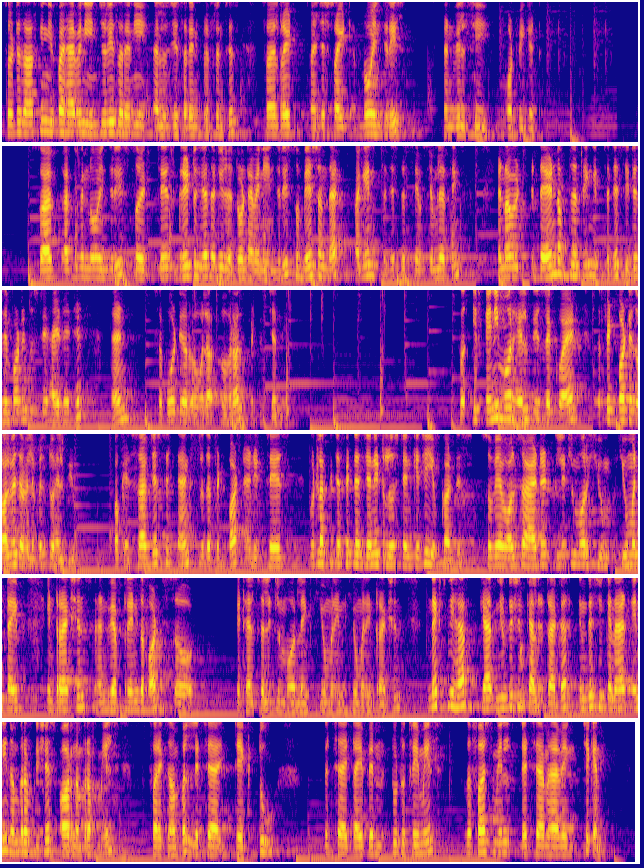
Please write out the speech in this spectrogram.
so it is asking if I have any injuries or any allergies or any preferences. So I'll write I'll just write no injuries and we'll see what we get. So I've, I've given no injuries. So it says great to hear that you don't have any injuries. So based on that again it suggests the same similar things. And now it, at the end of the thing it suggests it is important to stay hydrated and support your overall, overall fitness journey. So if any more help is required the fitbot is always available to help you okay so i've just said thanks to the fitbot and it says good luck with your fitness journey to lose 10 kg. You've got this. So we have also added a little more hum human type interactions and we have trained the bot so it helps a little more like human in human interaction. Next we have cal nutrition calorie tracker. In this you can add any number of dishes or number of meals. For example let's say i take two let's say i type in two to three meals. The first meal let's say i'm having chicken.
